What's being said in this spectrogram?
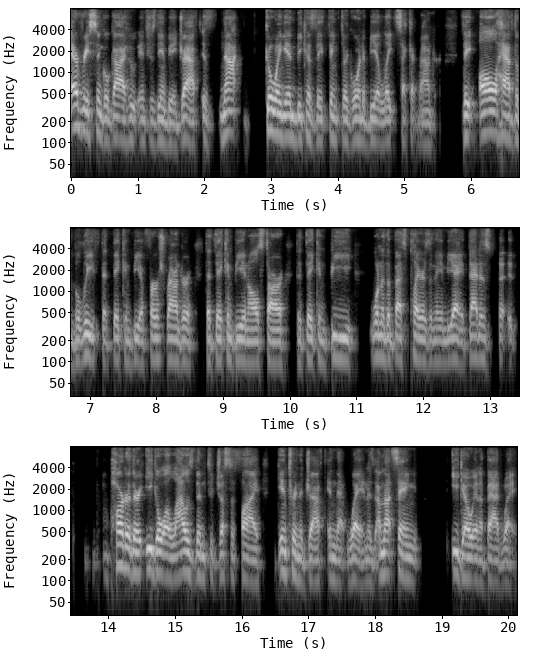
every single guy who enters the NBA draft is not going in because they think they're going to be a late second rounder. They all have the belief that they can be a first rounder, that they can be an all star, that they can be one of the best players in the NBA. That is uh, part of their ego allows them to justify entering the draft in that way. And I'm not saying ego in a bad way.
